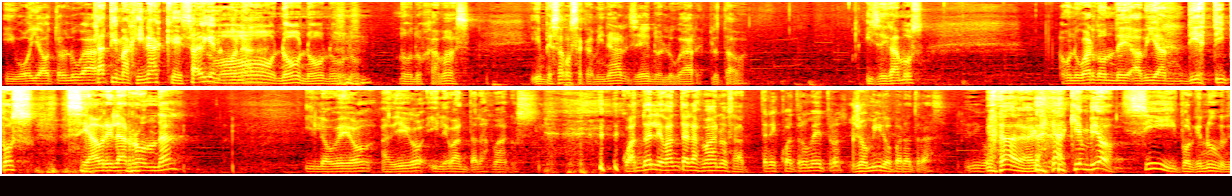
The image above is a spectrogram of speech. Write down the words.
Y voy a otro lugar. ¿Ya te imaginás que es alguien o nada? no, no, no, no, no, no, no, jamás. Y empezamos a caminar, lleno el lugar, explotaba. Y llegamos a un lugar donde habían 10 tipos, se abre la ronda y lo veo a Diego y levanta las manos. Cuando él levanta las manos a 3, 4 metros, yo miro para atrás. Y digo, Claro, ¿a quién vio? sí, porque nunca,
